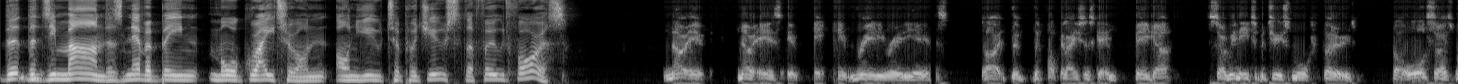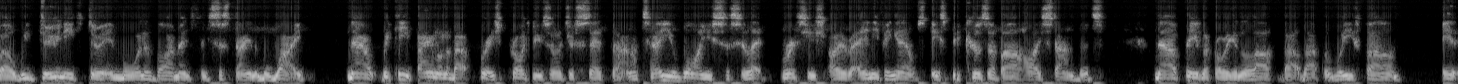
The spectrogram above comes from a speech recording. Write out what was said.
the, the mm. demand has never been more greater on, on you to produce the food for us. No, it no, it is. It, it, it really, really is. Like the, the population is getting bigger, so we need to produce more food. But also, as well, we do need to do it in more an environmentally sustainable way. Now, we keep banging on about British produce, and I just said that. And I'll tell you why you should select British over anything else. It's because of our high standards. Now, people are probably going to laugh about that, but we farm, it,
